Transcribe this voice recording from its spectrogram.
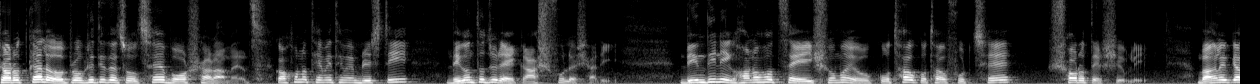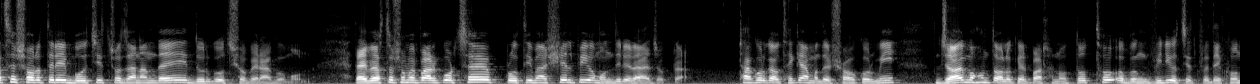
শরৎকালেও প্রকৃতিতে চলছে বর্ষার আমেজ। কখনো থেমে থেমে বৃষ্টি, দিগন্ত জুড়ে কাশফুলের সারি দিন দিনই ঘন হচ্ছে এই সময়েও কোথাও কোথাও ফুটছে শরতের শিউলি। বাঙালির কাছে শরতের এই বৈচিত্র্য জানান দেয় দুর্গোৎসবের আগমন। তাই ব্যস্ত সময় পার করছে প্রতিমা শিল্পী ও মন্দিরের আয়োজকরা। ঠাকুরগাঁও থেকে আমাদের সহকর্মী জয় মোহন তলকের পাঠানো তথ্য এবং ভিডিও চিত্র দেখুন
